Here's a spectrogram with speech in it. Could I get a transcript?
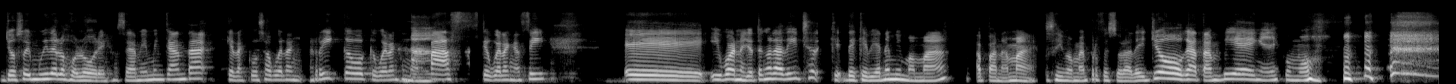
yo soy muy de los olores, o sea, a mí me encanta que las cosas huelan rico, que huelan como paz, que huelan así. Eh, y bueno, yo tengo la dicha de que viene mi mamá a Panamá, entonces mi mamá es profesora de yoga también, ella es como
